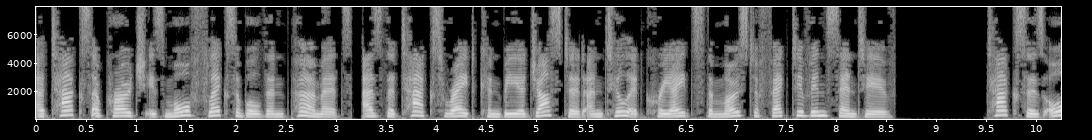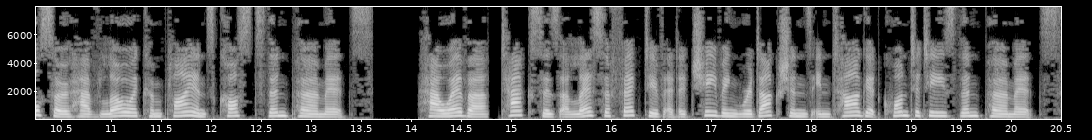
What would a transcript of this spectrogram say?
A tax approach is more flexible than permits, as the tax rate can be adjusted until it creates the most effective incentive. Taxes also have lower compliance costs than permits. However, taxes are less effective at achieving reductions in target quantities than permits.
